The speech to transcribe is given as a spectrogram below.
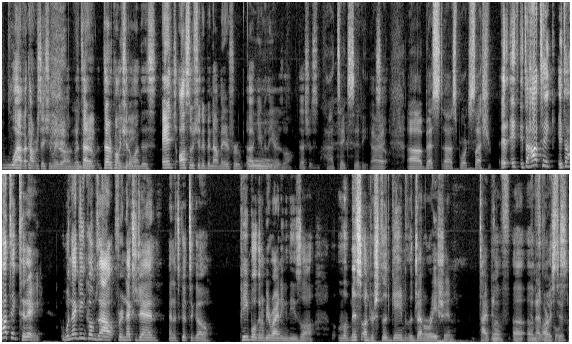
we'll have a conversation later on. But Indeed. Should have won this, and also should have been nominated for uh, Game of the Year as well. That's just Hot Take City. All right. Uh, best uh, sports slash. it, it, It's a hot take. It's a hot take today. When that game comes out for next gen and it's good to go, people are gonna be writing these uh, the misunderstood game of the generation type of uh, of that voice articles. too?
